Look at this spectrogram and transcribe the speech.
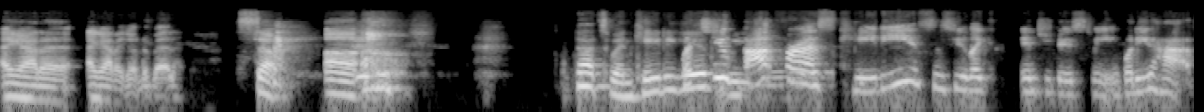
I gotta I gotta go to bed. So uh, that's when Katy What you got for us, Katy? Since you like introduced me, what do you have?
